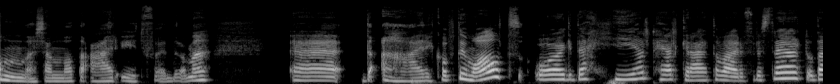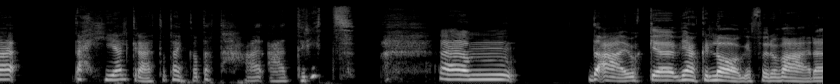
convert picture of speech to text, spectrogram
anerkjenne at det er utfordrende. Eh, det er ikke optimalt, og det er helt, helt greit å være frustrert. Og det er, det er helt greit å tenke at dette her er dritt. Um, det er jo ikke Vi er jo ikke laget for å være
